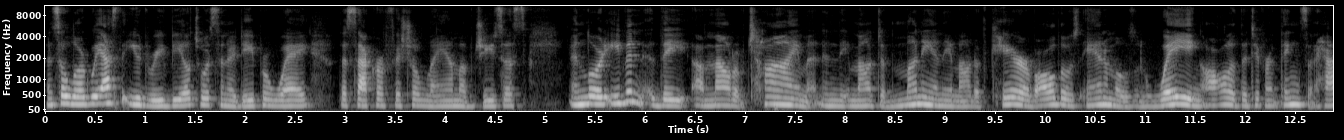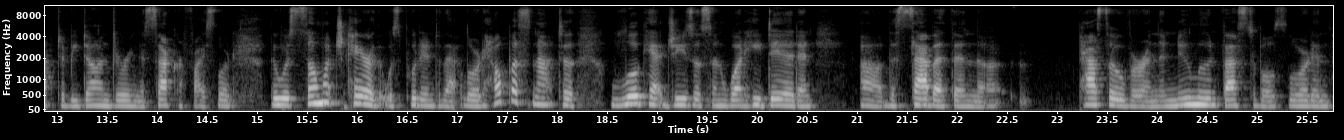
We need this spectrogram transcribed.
And so, Lord, we ask that you'd reveal to us in a deeper way the sacrificial lamb of Jesus and Lord, even the amount of time and the amount of money and the amount of care of all those animals and weighing all of the different things that have to be done during a sacrifice, Lord, there was so much care that was put into that. Lord, help us not to look at Jesus and what he did and uh, the Sabbath and the Passover and the new moon festivals, Lord, and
